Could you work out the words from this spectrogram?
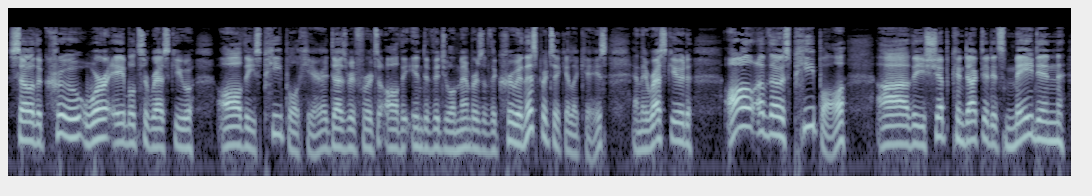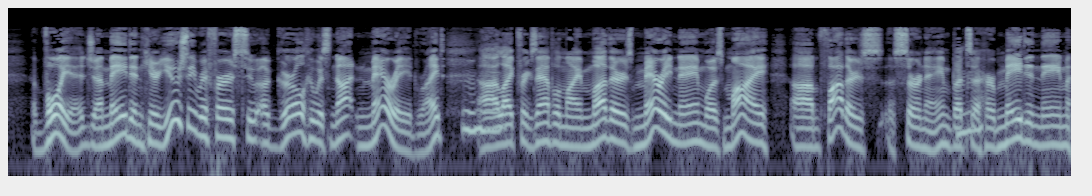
So the crew were able to rescue all these people here. It does refer to all the individual members of the crew in this particular case, and they rescued all of those people. Uh, the ship conducted its maiden voyage. A maiden here usually refers to a girl who is not married, right? Mm -hmm. uh, like, for example, my mother's married name was my um, father's surname, but mm -hmm. uh, her maiden name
